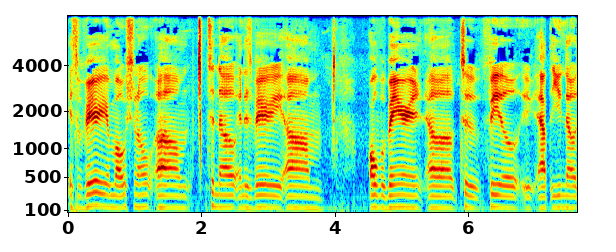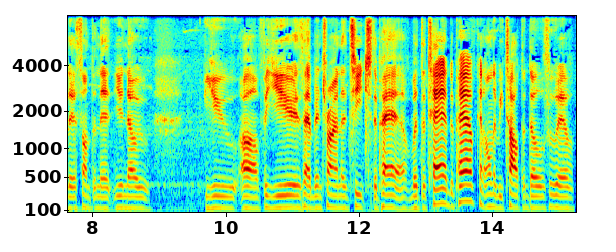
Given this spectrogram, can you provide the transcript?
it's very emotional um, to know and it's very um, overbearing uh, to feel after you know there's something that you know you uh, for years have been trying to teach the path. But the tab the path can only be taught to those who have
